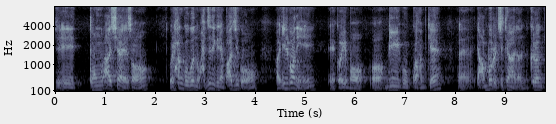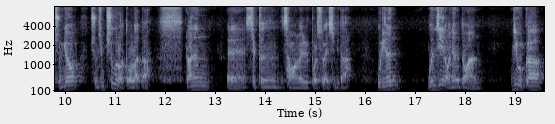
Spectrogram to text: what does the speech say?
이 동아시아에서 우리 한국은 완전히 그냥 빠지고 어, 일본이 예, 거의 뭐 어, 미국과 함께 예, 안보를 지탱하는 그런 중요 중심축으로 떠올랐다라는 예, 슬픈 상황을 볼 수가 있습니다. 우리는 문재인 5년 동안 미국과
